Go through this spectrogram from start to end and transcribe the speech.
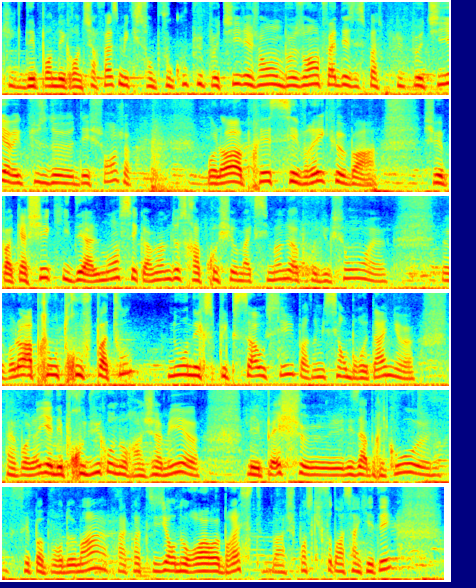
qui dépendent des grandes surfaces, mais qui sont beaucoup plus petits. Les gens ont besoin en fait des espaces plus petits avec plus d'échanges. Voilà, après, c'est vrai que bah, je ne vais pas cacher qu'idéalement, c'est quand même de se rapprocher au maximum de la production. Euh, voilà. Après, on ne trouve pas tout. Nous, on explique ça aussi. Par exemple, ici en Bretagne, euh, ben voilà, il y a des produits qu'on n'aura jamais. Euh, les pêches, les abricots, c'est pas pour demain. Enfin, quand il y en aura à Brest, ben, je pense qu'il faudra s'inquiéter.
